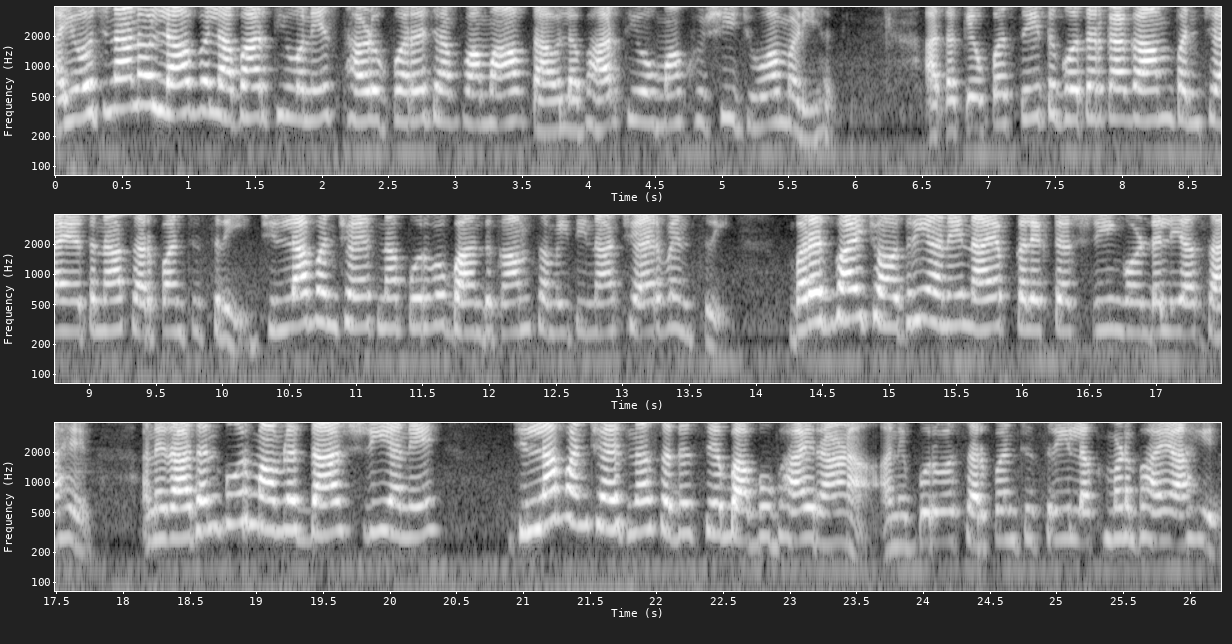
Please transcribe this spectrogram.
આ યોજનાનો લાભ લાભાર્થીઓને સ્થળ ઉપર જ આપવામાં આવતા લાભાર્થીઓમાં ખુશી જોવા મળી હતી. આ તકે ઉપસ્થિત ગોતરકા ગામ પંચાયતના સરપંચ શ્રી, જિલ્લા પંચાયતના પૂર્વ બાંધકામ સમિતિના ચેરમેન શ્રી, ભરતભાઈ ચૌધરી અને નાયબ કલેક્ટર શ્રી ગોંડલિયા સાહેબ અને રાધનપુર મામલતદાર શ્રી અને જિલ્લા પંચાયતના સદસ્ય બાબુભાઈ રાણા અને પૂર્વ સરપંચ શ્રી લખમણભાઈ આહિર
